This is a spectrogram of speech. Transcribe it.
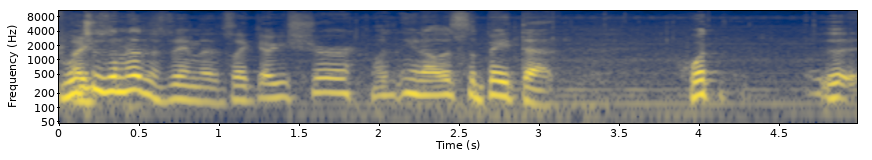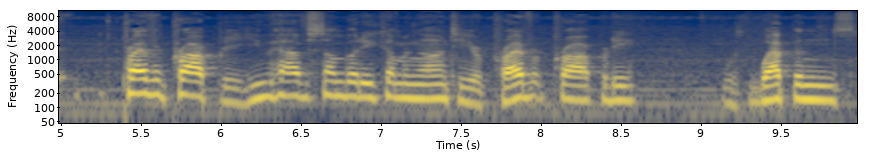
Which Like- is another thing that's like, are you sure? You know, let's debate that. What the private property? You have somebody coming onto your private property with weapons,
